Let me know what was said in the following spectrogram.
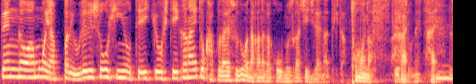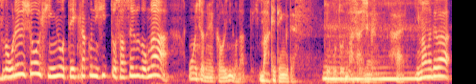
店側もやっぱり売れる商品を提供していかないと拡大するのがなかなかこう難しい時代になってきた。と思います。ですよね。はい。はい、その売れる商品を的確にヒットさせるのが、御社の役割にもなってきてマーケティングです。ということですね。まさしく。はい。今までは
